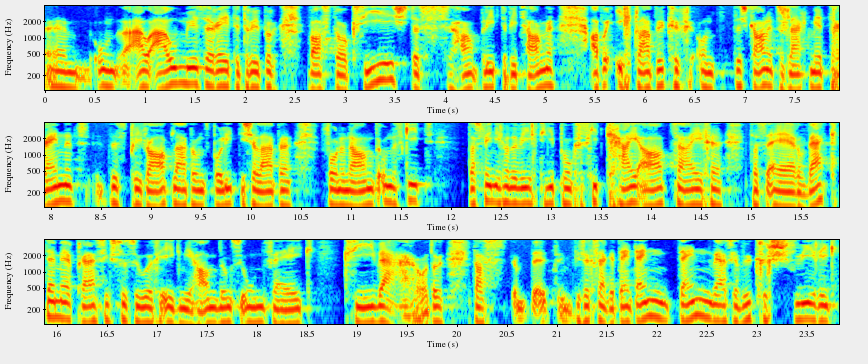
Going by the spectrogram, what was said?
ähm, und auch, auch müssen reden darüber, was da war. Das bleibt ein bisschen hängen. Aber ich glaube wirklich, und das ist gar nicht so schlecht, wir trennen das Privatleben und das politische Leben voneinander. Und es gibt das finde ich noch der wichtige Punkt. Es gibt kein Anzeichen, dass er weg dem Erpressungsversuch irgendwie handlungsunfähig gewesen wäre, oder? Das, äh, wie soll ich sagen, dann, dann, dann wäre es ja wirklich schwierig,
